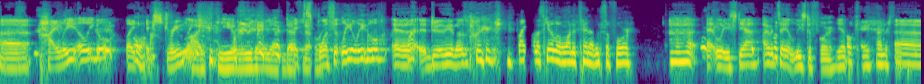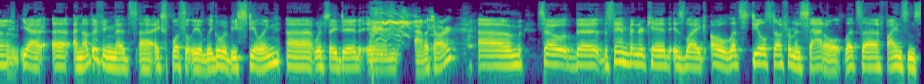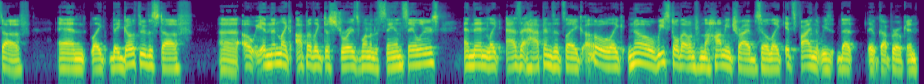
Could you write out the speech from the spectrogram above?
Uh, highly illegal, like Oh. extremely. I feel illegal, yeah, definitely. explicitly illegal. Uh, do any of those work? Like on a scale of one to 10, at least a four. Uh, at least, yeah, I would say at least a four. Yep. Okay, I understand. Um, yeah. Uh, another thing that's uh, explicitly illegal would be stealing, uh, which they did in Avatar. Um, so the the Sandbender kid is like, "Oh, let's steal stuff from his saddle. Let's uh, find some stuff." And like they go through the stuff. Uh, oh, and then like Appa like destroys one of the sand sailors. And then like as that happens, it's like, oh, like no, we stole that one from the Hami tribe, so like it's fine that we that it got broken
